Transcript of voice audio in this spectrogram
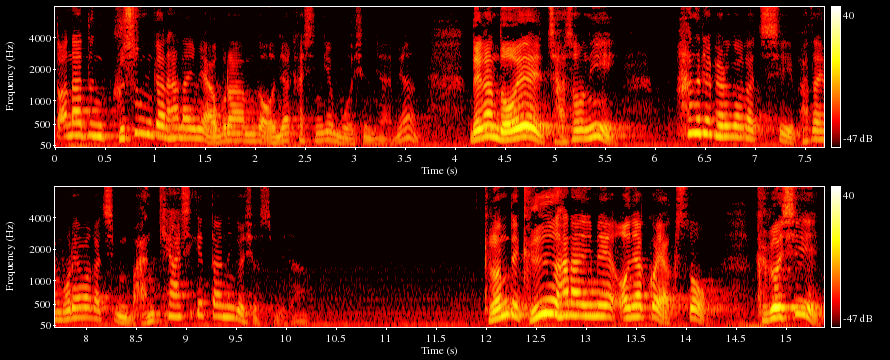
떠나던 그 순간 하나님이 아브라함과 언약하신 게 무엇이었냐면 내가 너의 자손이 하늘의 별과 같이 바다의 모래와 같이 많게 하시겠다는 것이었습니다. 그런데 그 하나님의 언약과 약속 그것이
